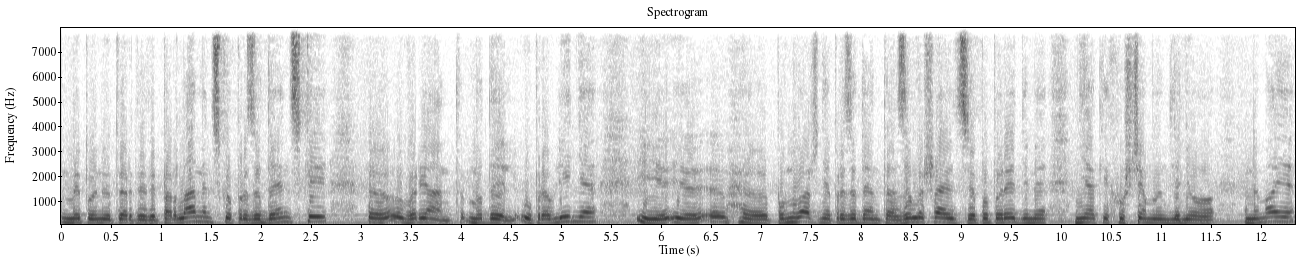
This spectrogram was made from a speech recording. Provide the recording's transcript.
ми повинні утвердити парламентсько-президентський е, варіант, модель управління і, е, е, повноваження президента залишаються попередніми, ніяких ущемлень для нього немає.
